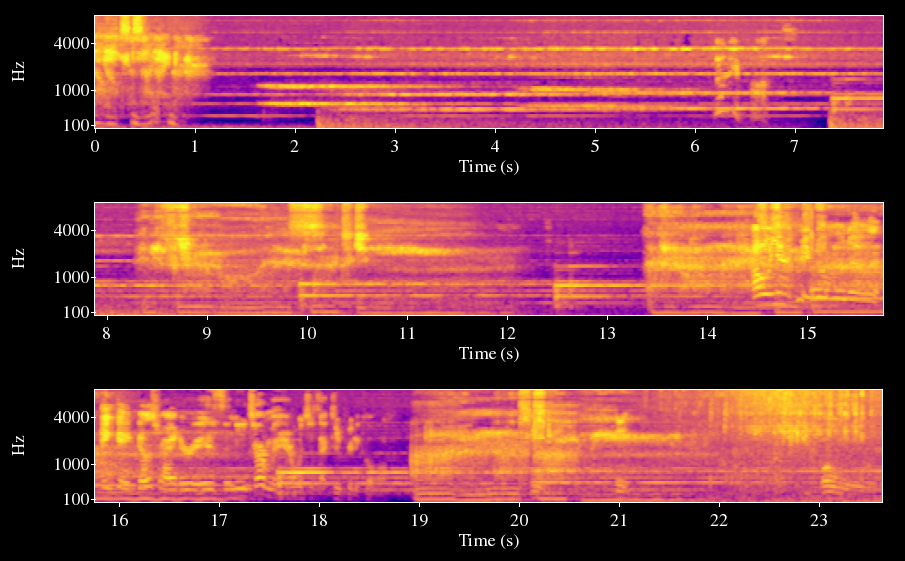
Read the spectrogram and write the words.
And now it's a nightmare. Oh yeah, Gabriel Luna, aka Ghost Rider, is the new Terminator, which is actually pretty cool. I'm not stopping. Whoa.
